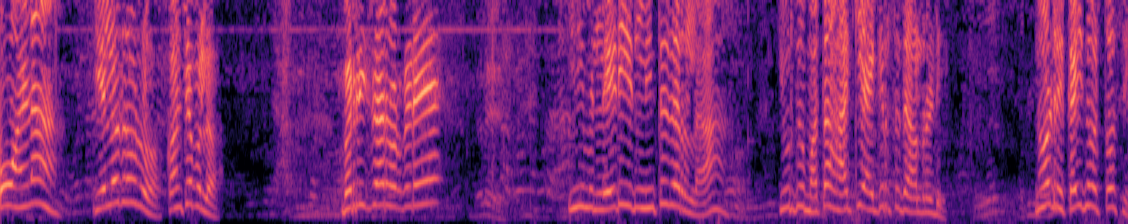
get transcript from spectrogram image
ಓ ಅಣ್ಣ ಎಲ್ಲೋದ್ರವ್ರು ಕಾನ್ಸ್ಟೇಬಲ್ ಬರ್ರಿ ಸರ್ ಹೊರಗಡೆ. ಈ ಲೇಡಿ ಇಲ್ಲಿ ನಿಂತಿದಾರಲ್ಲ ಇವ್ರದ್ದು ಮತ ಹಾಕಿ ಆಗಿರ್ತದೆ ಆಲ್ರೆಡಿ ನೋಡ್ರಿ ಕೈ ನೋಡಿ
